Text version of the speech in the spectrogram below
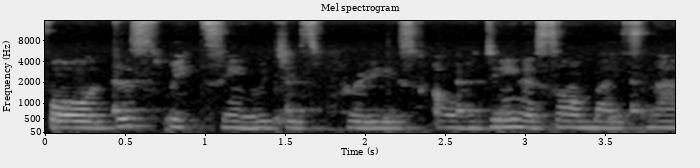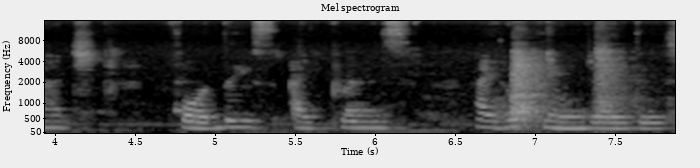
For this week's theme, which is praise, I'll be doing a song by Sinach. For this, I praise. I hope you enjoy this.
